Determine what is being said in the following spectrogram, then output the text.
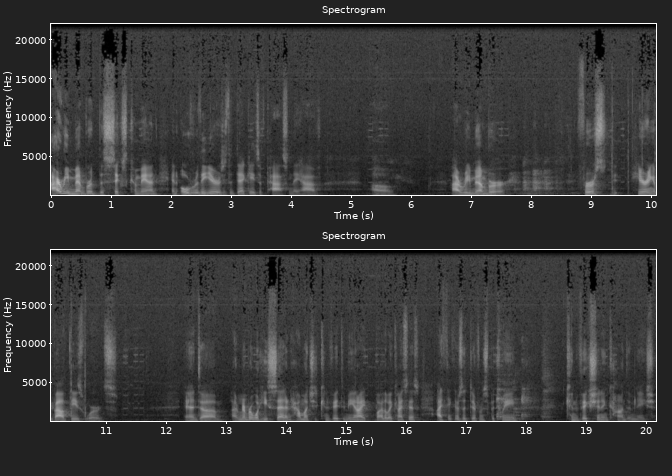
I remembered the sixth command, and over the years, as the decades have passed, and they have, um, I remember first hearing about these words. And um, I remember what he said and how much it convicted me. And I, by the way, can I say this? I think there's a difference between conviction and condemnation.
